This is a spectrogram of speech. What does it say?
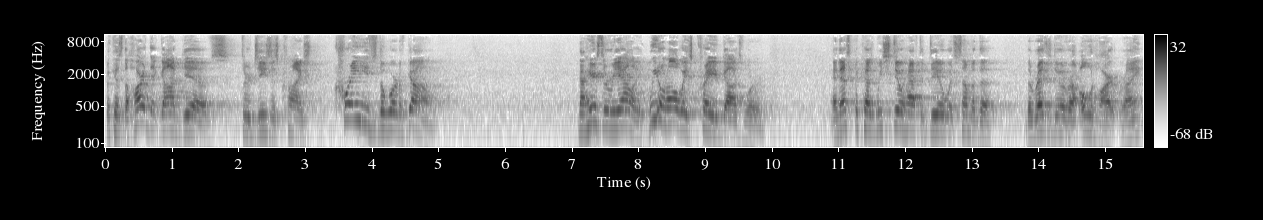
Because the heart that God gives through Jesus Christ craves the Word of God. Now, here's the reality we don't always crave God's Word. And that's because we still have to deal with some of the, the residue of our old heart, right?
